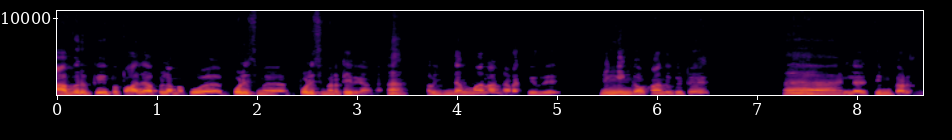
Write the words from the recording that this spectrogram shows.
அவருக்கு இப்ப பாதுகாப்பு இல்லாம போ போலீஸ் ம- போலீஸ் மிரட்டியிருக்காங்க. அப்ப இந்த மாதிரிலாம் நடக்குது. நீங்க இங்க உட்காந்துக்கிட்டு இல்லை இல்ல திமுக அரசு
